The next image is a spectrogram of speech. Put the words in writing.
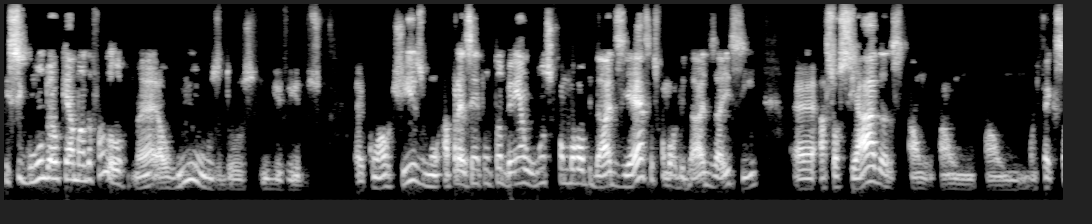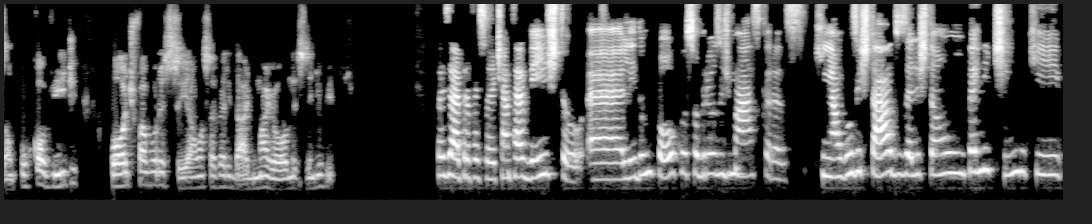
E segundo é o que a Amanda falou, né? alguns dos indivíduos é, com autismo apresentam também algumas comorbidades, e essas comorbidades aí sim, é, associadas a, um, a, um, a, uma infecção por Covid, pode favorecer a uma severidade maior nesses indivíduos. Pois é, professor, eu tinha até visto, é, lido um pouco sobre o uso de máscaras, que em alguns estados eles estão permitindo que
